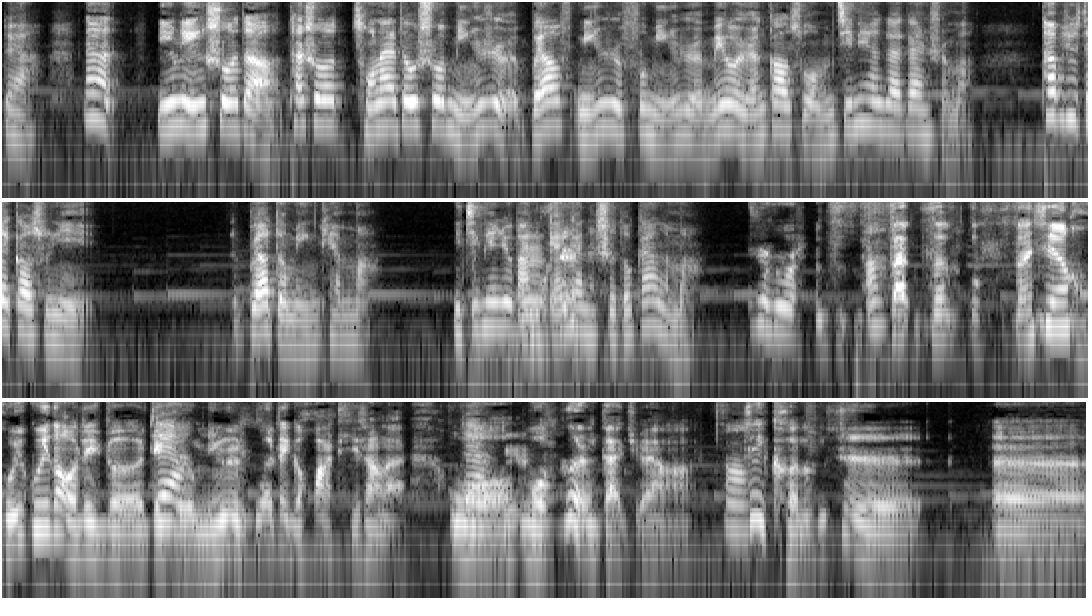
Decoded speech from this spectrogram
对啊，那银铃说的，他说从来都说明日不要明日复明日，没有人告诉我们今天该干什么，他不就在告诉你不要等明天吗？你今天就把你该干的事都干了吗？是不是？咱咱咱先回归到这个这个明日歌这个话题上来。我我个人感觉啊，这可能是呃，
